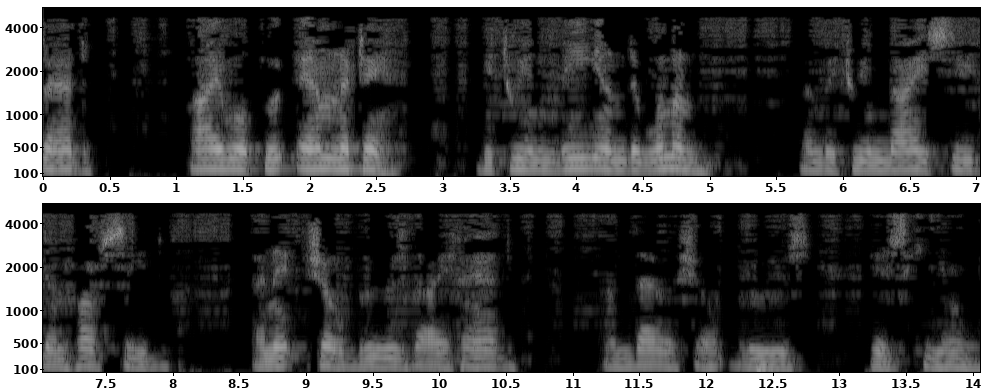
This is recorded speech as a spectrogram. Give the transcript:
said, I will put enmity between thee and the woman, and between thy seed and her seed, and it shall bruise thy head, and thou shalt bruise his heel.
